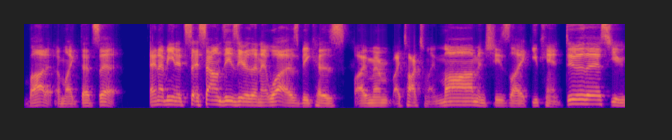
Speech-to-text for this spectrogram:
Bought it. I'm like that's it and I mean, it sounds easier than it was because I remember I talked to my mom and she's like, you can't do this. You,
